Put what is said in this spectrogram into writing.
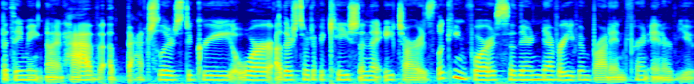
but they may not have a bachelor's degree or other certification that HR is looking for, so they're never even brought in for an interview.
